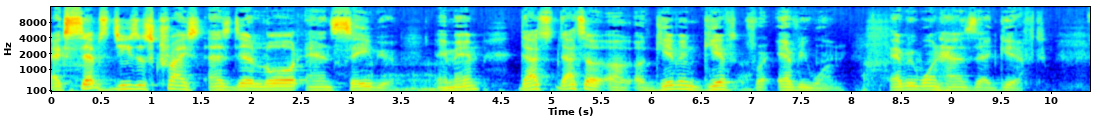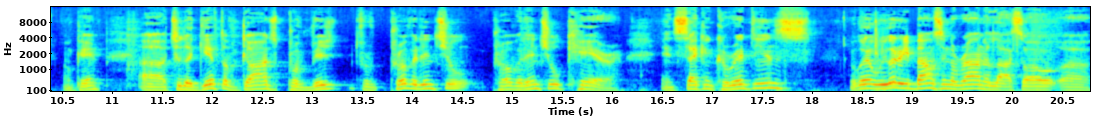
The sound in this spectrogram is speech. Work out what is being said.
accepts jesus christ as their lord and savior. Amen? That's that's a, a, a given gift for everyone. Everyone has that gift okay uh, to the gift of god's provis- providential providential care in second corinthians we're going to, we're going to be bouncing around a lot, so uh,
